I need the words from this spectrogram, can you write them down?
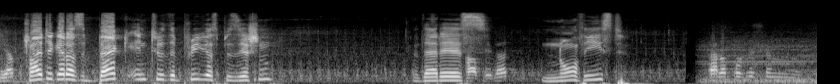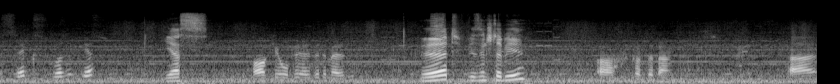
Yep. Try to get us back into the previous position. That is that. northeast. Battle position six, was it? Yes. Yes. Okay, OPL bitte melden. Hört, wir sind stabil. Ach, Gott sei Dank. Äh,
